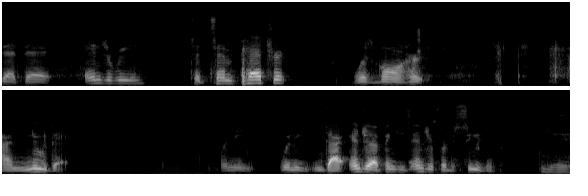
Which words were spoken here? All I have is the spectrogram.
that that injury to Tim Patrick was going to hurt. I knew that when he when he, got injured. I think he's injured for the season. yeah,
